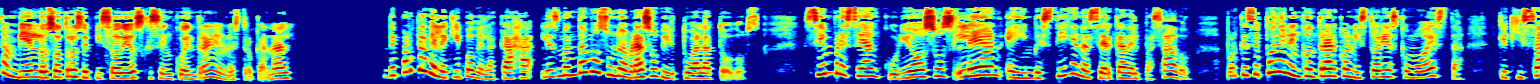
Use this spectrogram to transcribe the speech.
también los otros episodios que se encuentran en nuestro canal. De parte del equipo de la caja, les mandamos un abrazo virtual a todos. Siempre sean curiosos, lean e investiguen acerca del pasado, porque se pueden encontrar con historias como esta, que quizá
